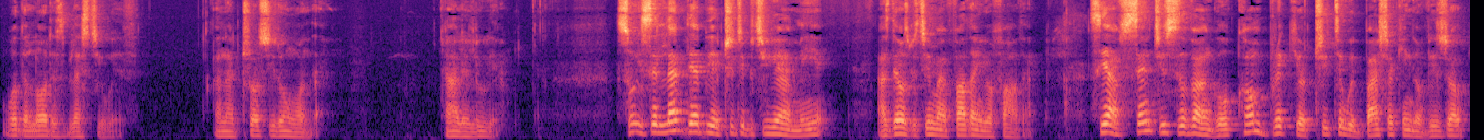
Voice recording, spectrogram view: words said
what the Lord has blessed you with. And I trust you don't want that. Hallelujah. So he said, Let there be a treaty between you and me, as there was between my father and your father. See, I've sent you silver and gold. Come break your treaty with Baasha, king of Israel,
